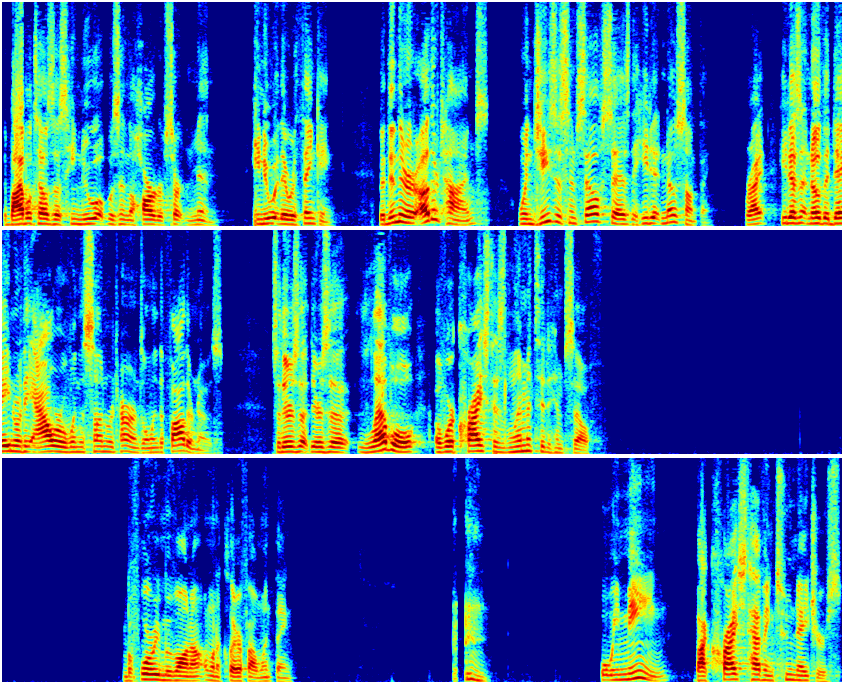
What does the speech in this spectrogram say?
The Bible tells us he knew what was in the heart of certain men, he knew what they were thinking. But then there are other times when Jesus himself says that he didn't know something, right? He doesn't know the day nor the hour when the Son returns, only the Father knows. So there's a, there's a level of where Christ has limited himself. Before we move on, I want to clarify one thing. what we mean by Christ having two natures,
